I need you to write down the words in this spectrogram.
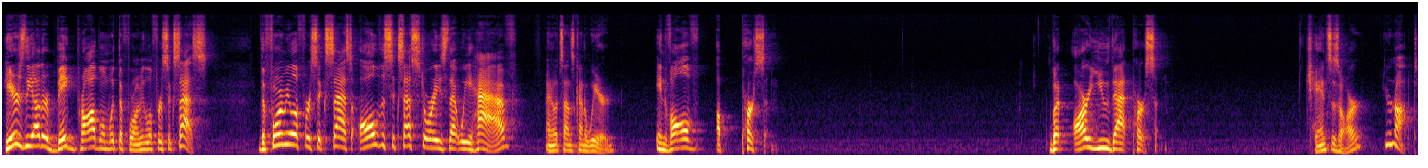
Here's the other big problem with the formula for success. The formula for success, all the success stories that we have, I know it sounds kind of weird, involve a person. But are you that person? Chances are you're not.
